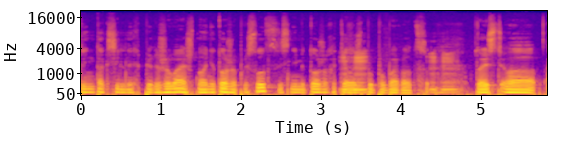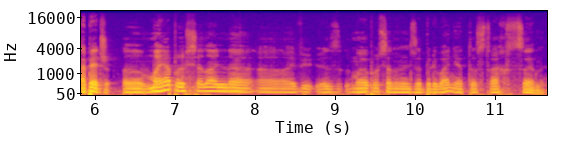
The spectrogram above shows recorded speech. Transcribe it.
ты не так сильно их переживаешь, но они тоже присутствуют, с ними тоже хотелось mm-hmm. бы побороться. Mm-hmm. То есть, э, опять же, э, моя профессиональная, э, мое профессиональное заболевание это страх сцены.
